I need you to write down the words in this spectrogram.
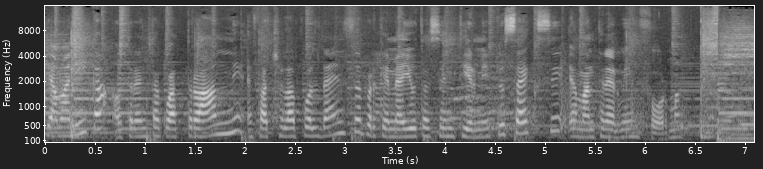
Chiamo Anita, ho 34 anni e faccio la pole dance perché mi aiuta a sentirmi più sexy e a mantenermi in forma.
